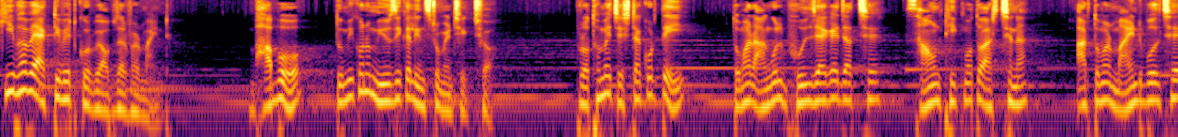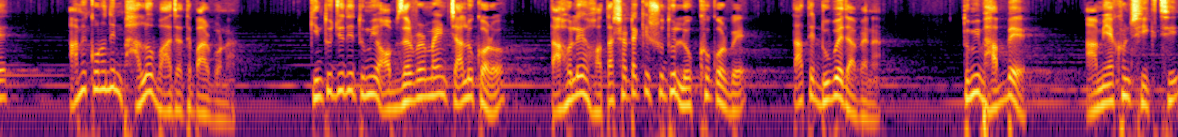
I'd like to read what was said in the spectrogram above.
কীভাবে অ্যাক্টিভেট করবে অবজারভার মাইন্ড ভাবো, তুমি কোনো মিউজিক্যাল ইনস্ট্রুমেন্ট শিখছ। প্রথমে চেষ্টা করতেই তোমার আঙুল ভুল জায়গায় যাচ্ছে সাউন্ড ঠিকমতো আসছে না, আর তোমার মাইন্ড বলছে, আমি কোনোদিন ভালো বাজাতে পারব না। কিন্তু যদি তুমি অবজারভার মাইন্ড চালু করো, তাহলে হতাশাটাকে শুধু লক্ষ্য করবে, তাতে ডুবে যাবে না। তুমি ভাববে, আমি এখন শিখছি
